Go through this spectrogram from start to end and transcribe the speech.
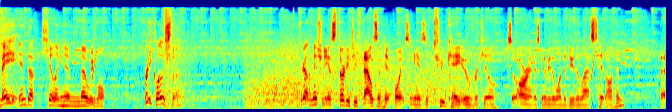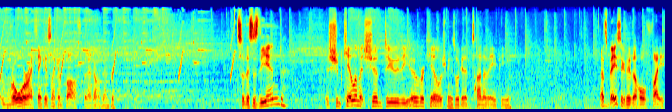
may end up killing him. No, we won't. Pretty close, though. I forgot to mention, he has 32,000 hit points and he has a 2k overkill, so Auron is going to be the one to do the last hit on him. That roar, I think, is like a buff, but I don't remember. So this is the end. It should kill him, it should do the overkill, which means we'll get a ton of AP. That's basically the whole fight.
